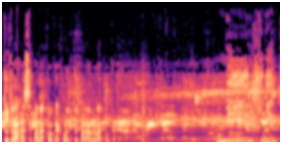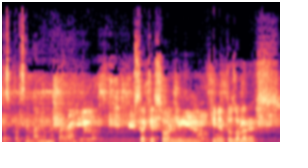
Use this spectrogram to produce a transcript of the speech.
tú trabajaste para la coca, ¿cuánto te pagaron la coca? 1500 por semana me pagaban. O sea, que son 500 dólares.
